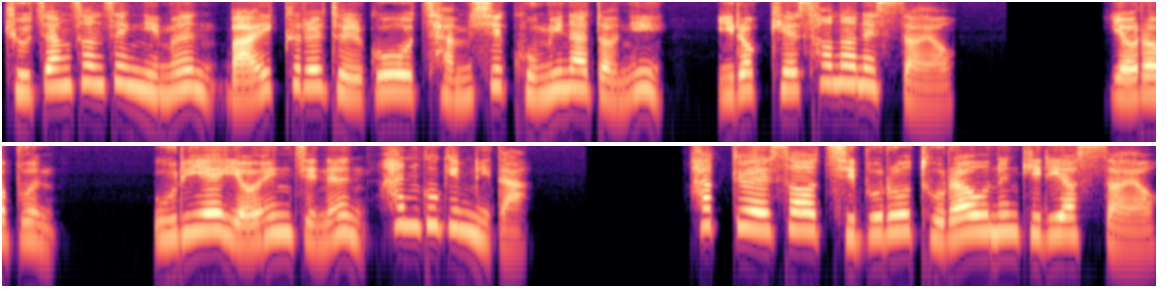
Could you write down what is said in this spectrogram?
교장 선생님은 마이크를 들고 잠시 고민하더니 이렇게 선언했어요. 여러분, 우리의 여행지는 한국입니다. 학교에서 집으로 돌아오는 길이었어요.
